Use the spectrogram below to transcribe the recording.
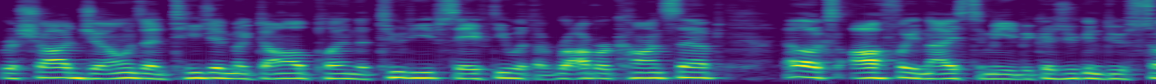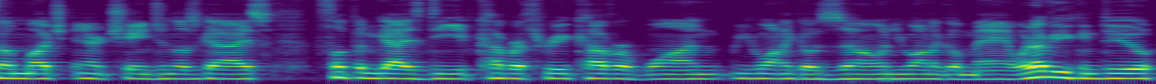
Reshad Jones and TJ McDonald playing the two deep safety with a robber concept. That looks awfully nice to me because you can do so much interchanging those guys, flipping guys deep, cover three, cover one. You want to go zone, you want to go man, whatever you can do.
